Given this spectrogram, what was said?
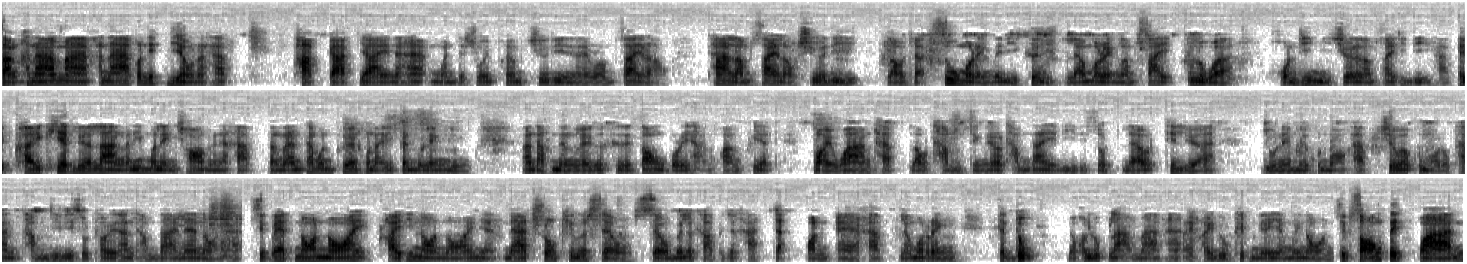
สั่งคะน้ามาคะน้าก็นิดเดียวนะครับ ผักกากใยนะฮะมันจะช่วยเพิ่มเชื้อดีในลำไส้เรา ถ้าลำไส้เราเชื้อดี เราจะสู้มะเร็งได้ดีขึ้น แล้วมะเร็งลำไส้กลัว คนที่มีเชื้อในลำไส้ที่ดีครับเติดใครเครียดเรื้อรังอันนี้มะเร็งชอบเลยนะครับ ดังนั้นถ้าเพื่อนๆคนไหนที่เป็นมะเร็งอยู่ อันดับหนึ่งเลยก็คือต้องบริหารความเครียดปล่อยวางครับ เราทำสิ่งที่เราทำได้ดีที่สุด แล้วที่เหลืออยู่ในมือคุณหมอครับ เชื่อว่าคุณหมอทุกท่านทำดีที่สุดเท่าที่ท่านทำได้แน่นอนฮะ11 นอนน้อย ใครที่นอนน้อยเนี่ย natural killer cell เซลล์เม็ดเลือดขาวพชฌฆาตจะอ่อนแอครับ แล้วมะเร็งจะดุแล้วก็ลุกลามมากฮะใครดูคลิปนี้ยังไม่นอน 12 ติดหวาน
